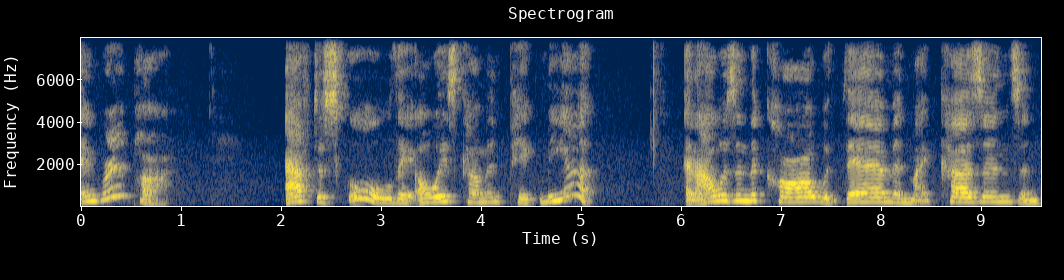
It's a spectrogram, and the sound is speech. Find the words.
and Grandpa. After school, they always come and pick me up. And I was in the car with them and my cousins, and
